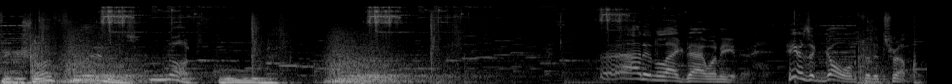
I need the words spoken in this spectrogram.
Fish are friends, not food. I didn't like that one either. Here's a gold for the trouble.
